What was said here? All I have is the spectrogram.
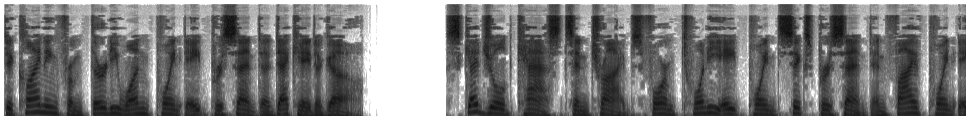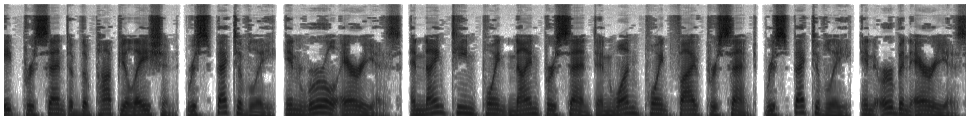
declining from 31.8% a decade ago. Scheduled castes and tribes form 28.6% and 5.8% of the population, respectively, in rural areas, and 19.9% and 1.5%, respectively, in urban areas.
